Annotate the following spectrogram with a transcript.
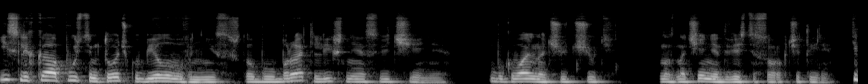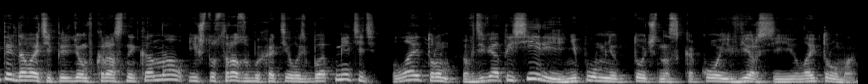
И слегка опустим точку белого вниз, чтобы убрать лишнее свечение. Буквально чуть-чуть. Назначение 244. Теперь давайте перейдем в красный канал. И что сразу бы хотелось бы отметить, Lightroom в девятой серии, не помню точно с какой версии Lightroom,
